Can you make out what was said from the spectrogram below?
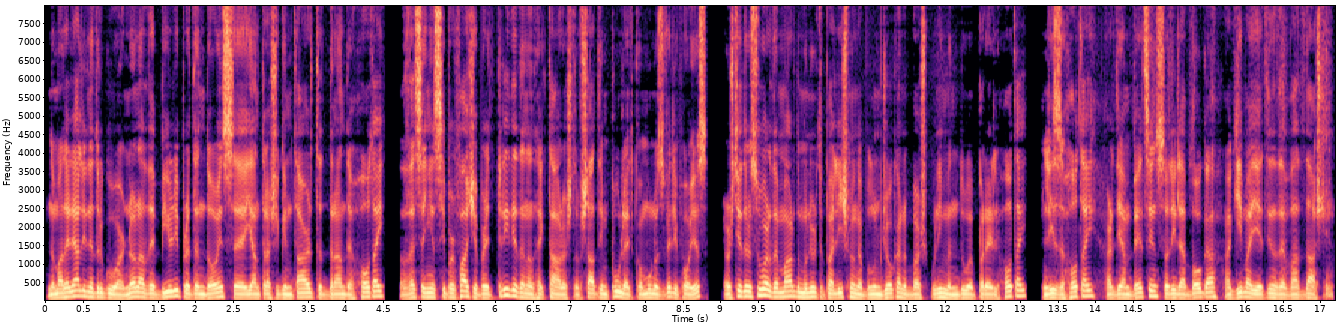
Në materialin e dërguar, nëna dhe biri pretendojnë se janë trashëgimtarë të Drande Hotaj dhe se një sipërfaqe prej tridhjetë e nëntë hektarësh në fshatin Pulaj të komunës Velipojës është tjetërsuar dhe marrë në mënyrë të paligjshme nga Pëllumb Gjoka në bashkëpunim me Ndue Prel Hotaj, Lizë Hotaj, Ardian Becin, Sonila Boga, Agim Hajetin dhe Vat Dashin.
